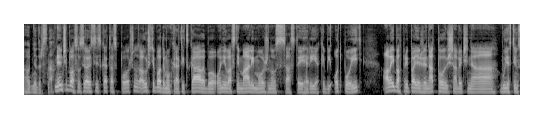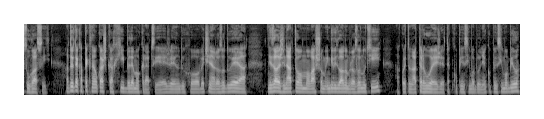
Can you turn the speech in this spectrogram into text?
hodne drsná. Neviem, či bola socialistická tá spoločnosť, ale určite bola demokratická, lebo oni vlastne mali možnosť sa z tej hry keby odpojiť, ale iba v prípade, že nadpolovičná väčšina bude s tým súhlasiť. A to je taká pekná ukážka chyb demokracie, že jednoducho väčšina rozhoduje a nezáleží na tom vašom individuálnom rozhodnutí, ako je to na trhu, je, že tak kúpim si mobil, nekúpim si mobil,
